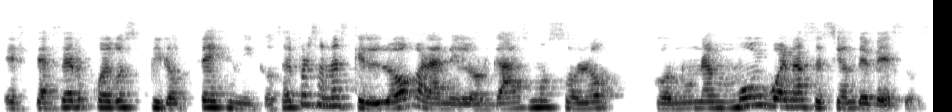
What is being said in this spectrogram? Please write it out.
Este, hacer juegos pirotécnicos. Hay personas que logran el orgasmo solo con una muy buena sesión de besos.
